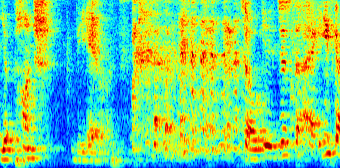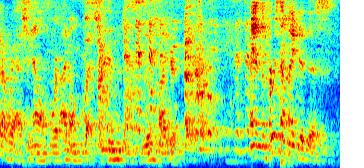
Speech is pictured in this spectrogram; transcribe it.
you punch the air. So just, uh, he's got a rationale for it. I don't question him. He's a fighter. And the first time I did this,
